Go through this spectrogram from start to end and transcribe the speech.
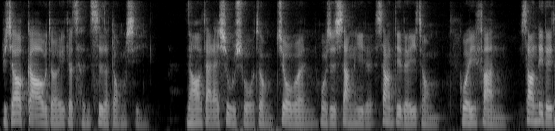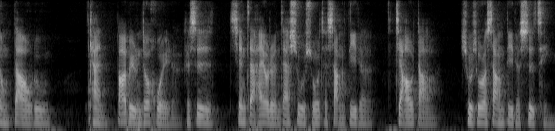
比较高的一个层次的东西。然后再来诉说这种救恩，或是上帝的上帝的一种规范，上帝的一种道路。看巴比伦都毁了，可是现在还有人在诉说着上帝的教导，诉说了上帝的事情。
